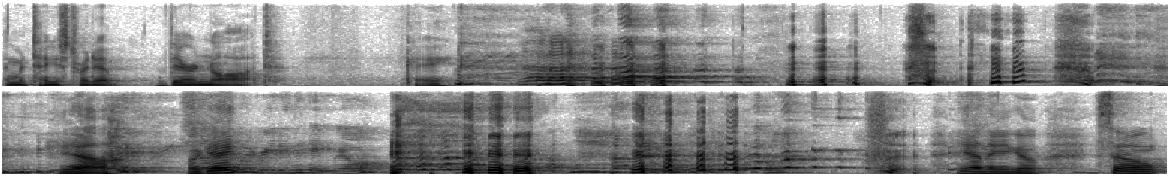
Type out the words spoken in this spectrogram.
I'm going to tell you straight up, they're not. Okay? yeah. Okay? reading the hate mail. yeah, there you go. So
